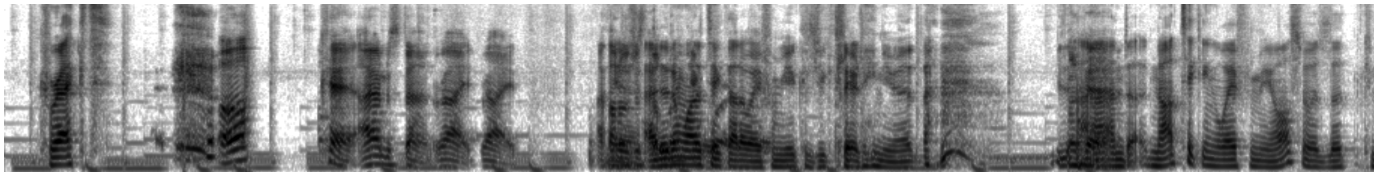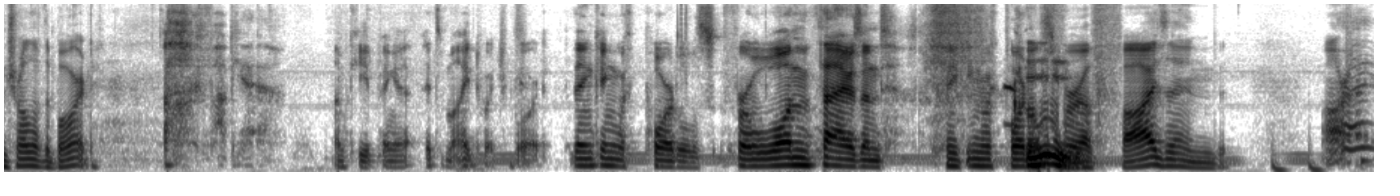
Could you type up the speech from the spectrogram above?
Correct. oh, okay, I understand. Right, right. I thought it was Yeah, just. I didn't want to take that away from you because you clearly knew it. Okay. And not taking away from you also is the control of the board. Oh, fuck yeah. I'm keeping it. It's my Twitch board. Thinking with portals for 1,000. Thinking with portals for a thousand. All right,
